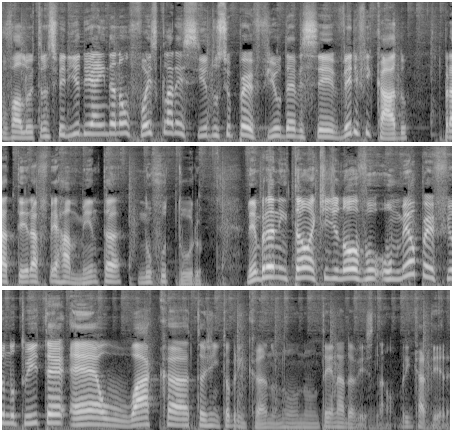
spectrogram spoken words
valor transferido e ainda não foi esclarecido se o perfil deve ser verificado para ter a ferramenta no futuro. Lembrando então aqui de novo, o meu perfil no Twitter é o Waka. Tô, gente, tô brincando, não, não tem nada a ver isso, não. Brincadeira.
